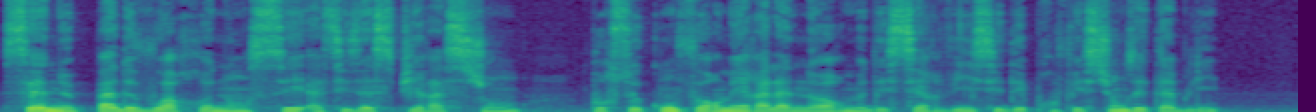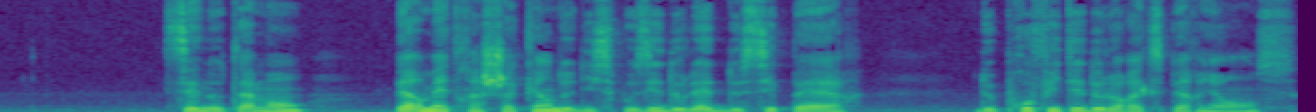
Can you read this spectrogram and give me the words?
C'est ne pas devoir renoncer à ses aspirations pour se conformer à la norme des services et des professions établies. C'est notamment permettre à chacun de disposer de l'aide de ses pairs, de profiter de leur expérience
